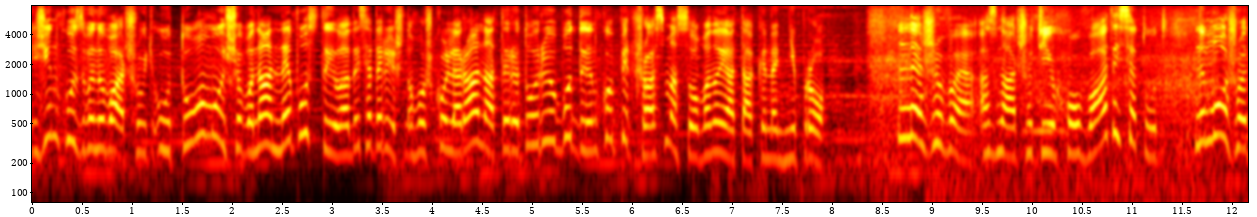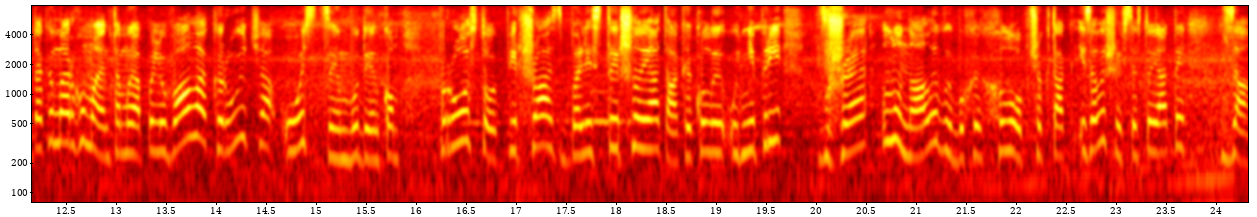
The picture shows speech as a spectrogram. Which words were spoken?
Жінку звинувачують у тому, що вона не пустила десятирічного школяра на територію будинку під час масованої атаки на Дніпро. Не живе, а значить, і ховатися тут не можу. Такими аргументами апелювала керуюча ось цим будинком. Просто під час балістичної атаки, коли у Дніпрі вже лунали вибухи, хлопчик так і залишився стояти за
